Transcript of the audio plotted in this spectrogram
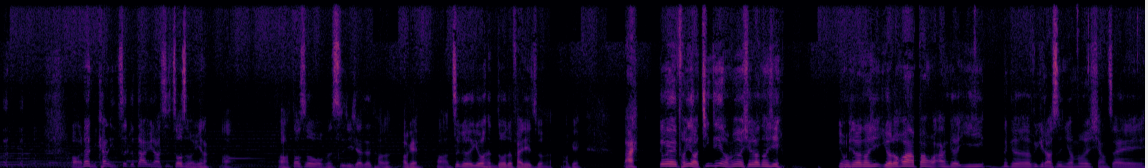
哦，那你看你这个大运啊是走什么运啊？哦，哦，到时候我们私底下再讨论。OK，啊，这个有很多的排列组合。OK，来，各位朋友，今天有没有学到东西？有没有学到东西？有的话，帮我按个一。那个 Vicky 老师，你有没有想再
